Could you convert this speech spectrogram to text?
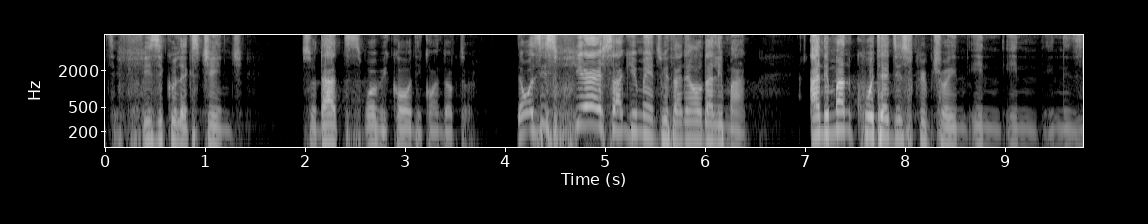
it's a physical exchange. So that's what we call the conductor. There was this fierce argument with an elderly man. And the man quoted this scripture in, in, in, in his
